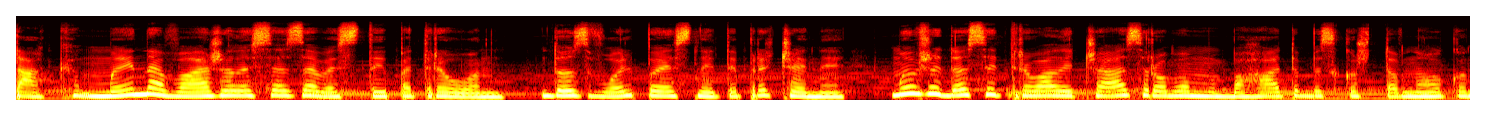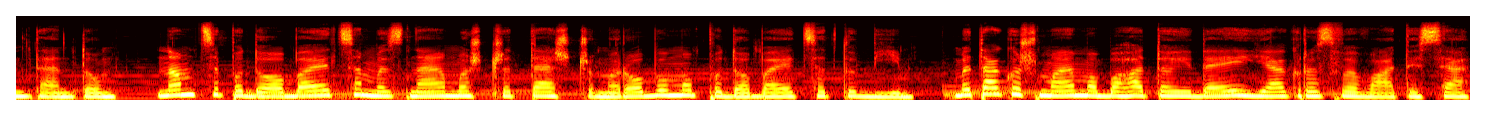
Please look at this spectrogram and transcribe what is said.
Так, ми наважилися завести Patreon. Дозволь пояснити причини. Ми вже досить тривалий час робимо багато безкоштовного контенту. Нам це подобається. Ми знаємо, що те, що ми робимо, подобається тобі. Ми також маємо багато ідей, як розвиватися.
